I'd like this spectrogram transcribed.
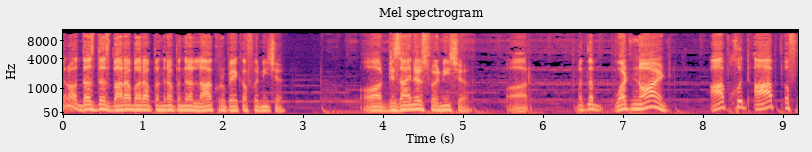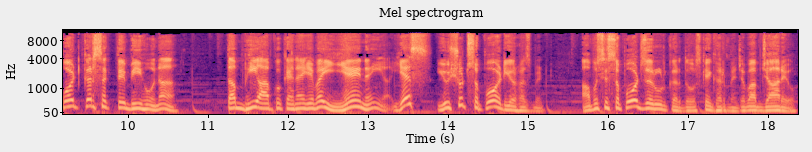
यू नो दस दस बारह बारह पंद्रह पंद्रह लाख रुपए का फर्नीचर और डिजाइनर्स फर्नीचर और मतलब वट नॉट आप खुद, आप अफोर्ड कर सकते भी हो ना। तब भी आपको कहना है कि भाई, ये नहीं yes you should support your husband आप उसे सपोर्ट ज़रूर कर दो उसके घर में जब आप जा रहे हो।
